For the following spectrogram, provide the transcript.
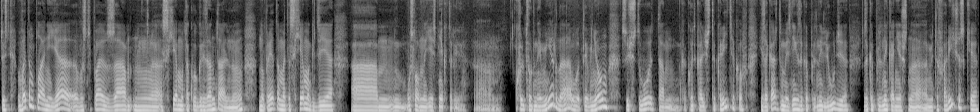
То есть в этом плане я выступаю за схему такую горизонтальную, но при этом это схема, где условно есть некоторые культурный мир, да, вот и в нем существует там какое-то количество критиков, и за каждым из них закреплены люди, закреплены, конечно, метафорически,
